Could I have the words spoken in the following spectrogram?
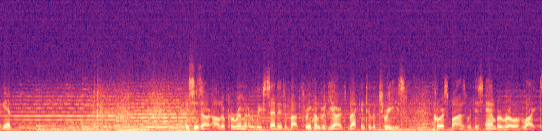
again? This is our outer perimeter. We've set it about 300 yards back into the trees. Corresponds with this amber row of lights.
